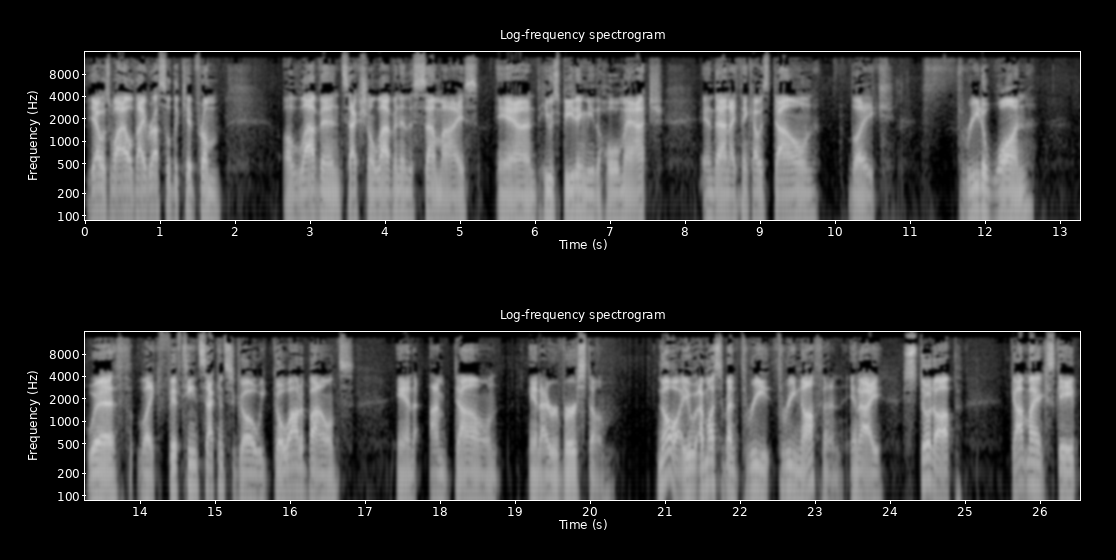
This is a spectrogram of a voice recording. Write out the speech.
yeah, it was wild. I wrestled the kid from eleven, section eleven in the semis, and he was beating me the whole match. And then I think I was down like three to one with like 15 seconds to go. We go out of bounds, and I'm down, and I reversed him. No, I, I must have been three three nothing, and I stood up, got my escape,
